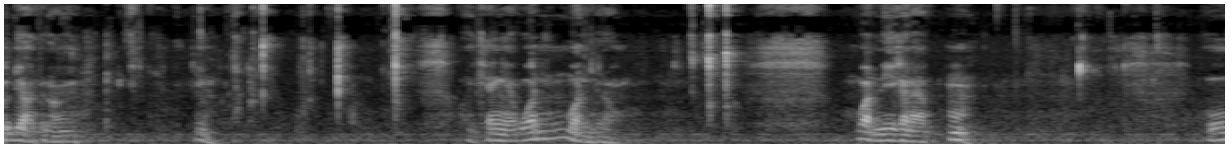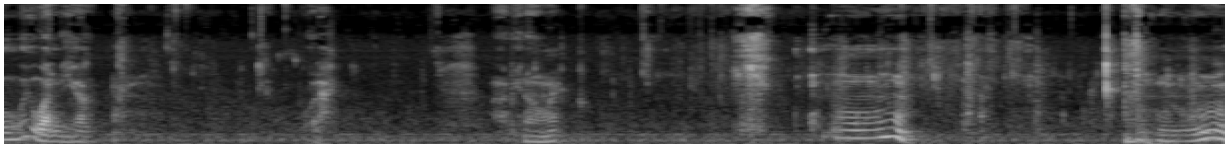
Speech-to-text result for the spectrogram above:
สุดยอดพี่น้องอืมหอยแข็งเนี่ยอ้วนอ้วนพี่น้องวันนี้ขนาดอืมโอ้ยวันดีครับอ้ยมาพี่น้องไหมอืมอืม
